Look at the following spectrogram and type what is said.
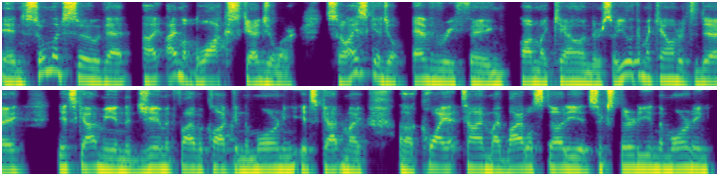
And so much so that I, am a block scheduler. So I schedule everything on my calendar. So you look at my calendar today, it's got me in the gym at five o'clock in the morning. It's got my uh, quiet time, my Bible study at 6:30 in the morning.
